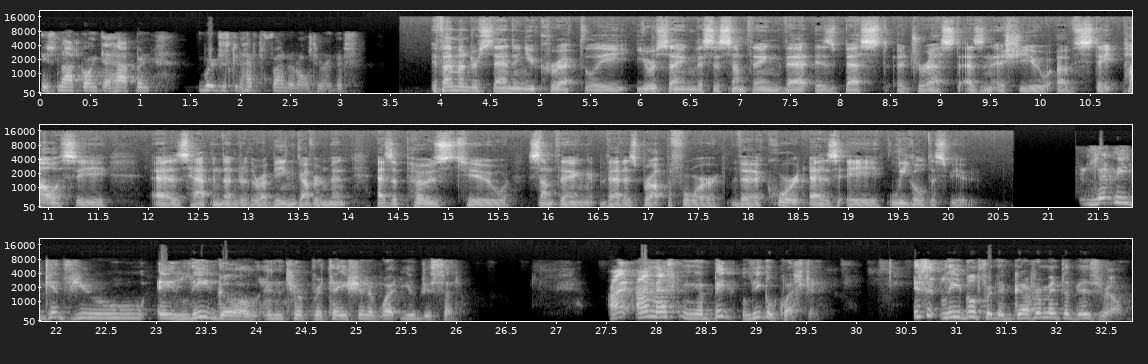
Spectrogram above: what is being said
is not going to happen. We're just going to have to find an alternative. If I'm understanding you correctly, you're saying this is something that is best addressed as an issue of state policy, as happened under the Rabin government, as opposed to something that is brought before the court as a legal dispute. Let me give you a legal interpretation of what you just said. I, am asking a big legal question. Is it legal for the government of Israel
